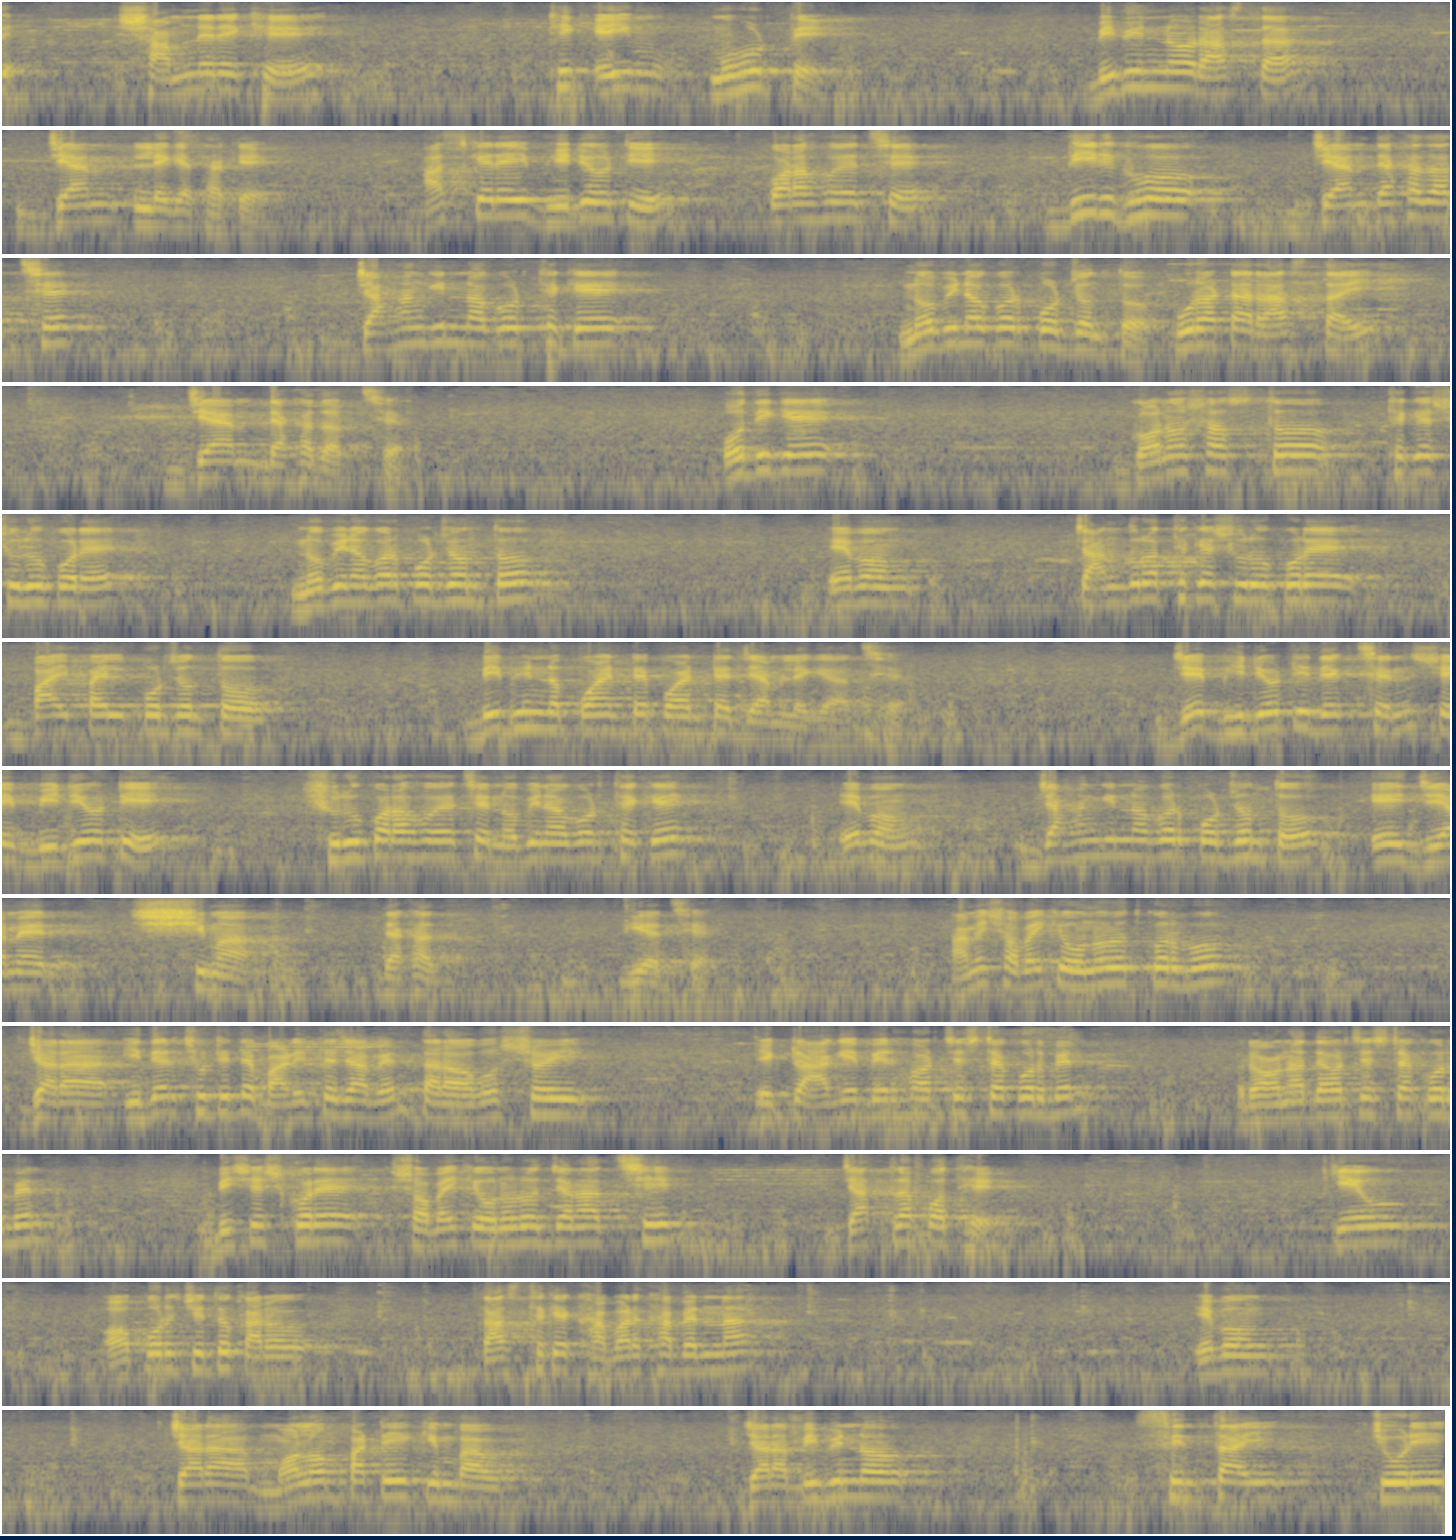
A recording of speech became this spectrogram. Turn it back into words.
সামনে রেখে ঠিক এই মুহূর্তে বিভিন্ন রাস্তা জ্যাম লেগে থাকে। আজকের এই ভিডিওটি করা হয়েছে দীর্ঘ জ্যাম দেখা যাচ্ছে। জাহাঙ্গীরনগর থেকে নবীনগর পর্যন্ত পুরাটা রাস্তায় জ্যাম দেখা যাচ্ছে। ওদিকে গণস্বাস্থ্য থেকে শুরু করে নবীনগর পর্যন্ত এবং চান্দুরা থেকে শুরু করে বাইপাইল পর্যন্ত বিভিন্ন পয়েন্টে পয়েন্টে জ্যাম লেগে আছে। যে ভিডিওটি দেখছেন সেই ভিডিওটি শুরু করা হয়েছে নবীনগর থেকে এবং জাহাঙ্গীরনগর পর্যন্ত এই জ্যামের সীমা দেখা গিয়েছে। আমি সবাইকে অনুরোধ করব, যারা ঈদের ছুটিতে বাড়িতে যাবেন, তারা অবশ্যই একটু আগে বের হওয়ার চেষ্টা করবেন, রওনা দেওয়ার চেষ্টা করবেন। বিশেষ করে সবাইকে অনুরোধ জানাচ্ছি, যাত্রাপথে কেউ অপরিচিত কারও কাছ থেকে খাবার খাবেন না। এবং যারা মলম পাটি কিংবা যারা বিভিন্ন ছিনতাই, চুরি,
